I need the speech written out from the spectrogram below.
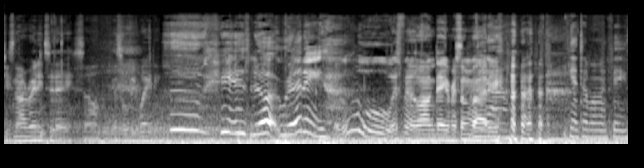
she's not ready today, so I guess we'll be waiting. she is not ready. Ooh, it's been a long day for somebody. You can't tell by my face.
